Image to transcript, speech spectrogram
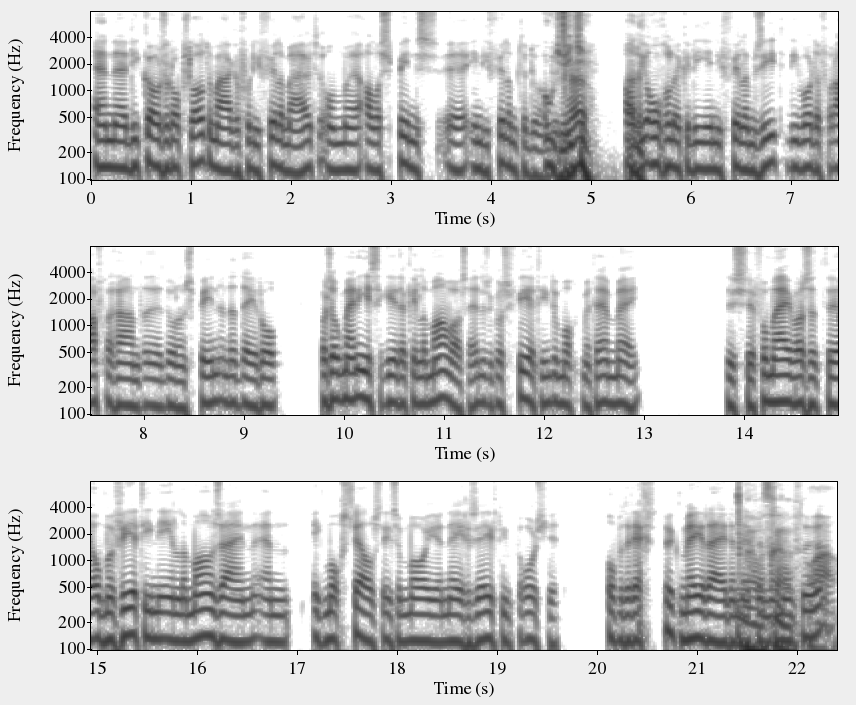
En eh, die koos Rob Slotenmaker voor die film uit om eh, alle spins eh, in die film te doen. Oh Dus al die ongelukken die je in die film ziet, die worden voorafgegaan door een spin. En dat deed Rob. was ook mijn eerste keer dat ik in Le Mans was. Hè. Dus ik was 14, toen mocht ik met hem mee. Dus voor mij was het op mijn 14e in Le Mans zijn. En ik mocht zelfs in zo'n mooie 917 Porsche op het rechtstuk meerijden met Oh, een gaaf. monteur.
